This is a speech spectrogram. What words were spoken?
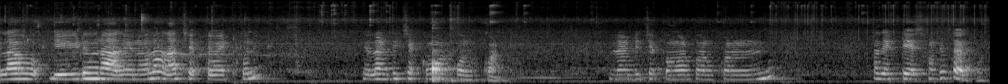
ఇలా వేయడం రాలేని వాళ్ళు అలా చెక్క పెట్టుకొని ఇలాంటి చెక్క మూడు కొనుక్కోండి. ఇలాంటి చెక్క మూడు కొనుక్కొని అది ఎట్టేసుకుంటే సరిపోతుంది.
